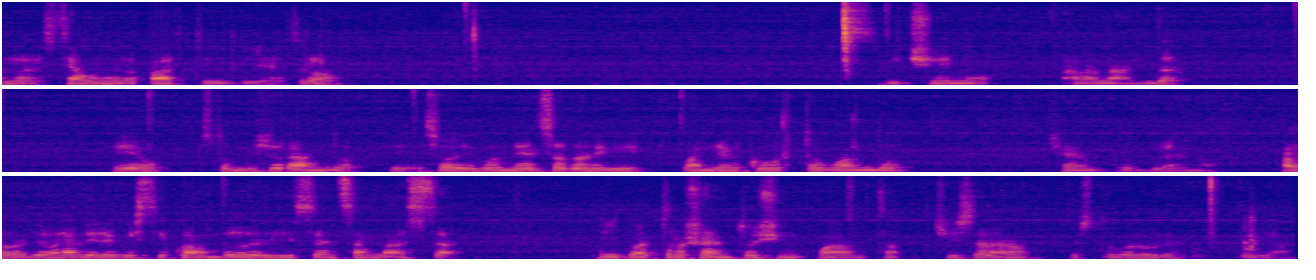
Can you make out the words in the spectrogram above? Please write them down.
allora stiamo nella parte di dietro vicino alla NAND e io sto misurando i soliti condensatori che vanno in corto quando c'è un problema. Allora devono avere questi qua un valore di resistenza a massa di 450 ci sarà questo valore? vediamo.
